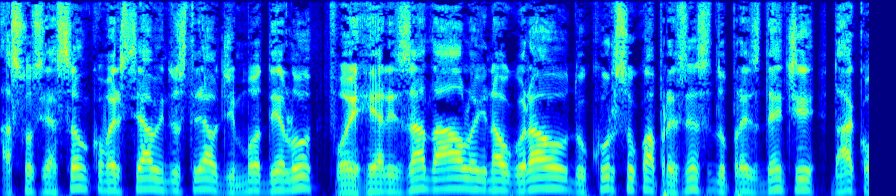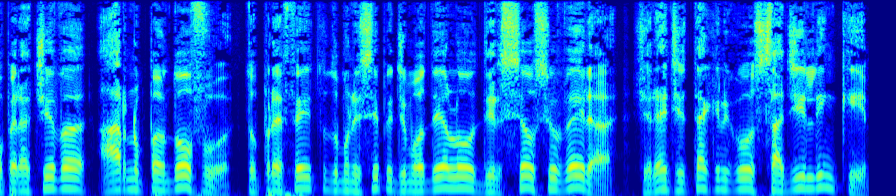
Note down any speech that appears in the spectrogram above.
Associação Comercial Industrial de Modelo, foi realizada a aula inaugural do curso com a presença do presidente da cooperativa Arno Pandolfo, do prefeito do município de Modelo, Dirceu Silveira, gerente técnico Sadi Link,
